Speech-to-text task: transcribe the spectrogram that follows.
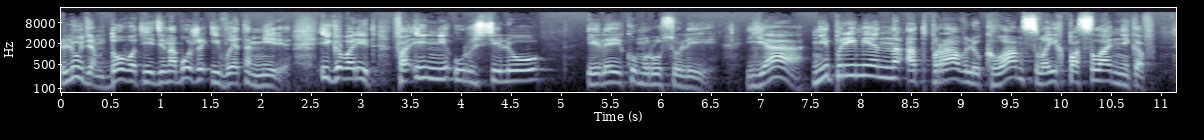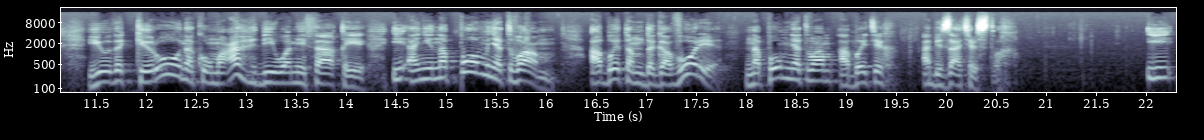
людям, довод единобожия и в этом мире. И говорит, «Фаинни урсилю илейкум русули». «Я непременно отправлю к вам своих посланников, юдаккирунакум ахди ва мithaqi, и они напомнят вам об этом договоре, напомнят вам об этих обязательствах». И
